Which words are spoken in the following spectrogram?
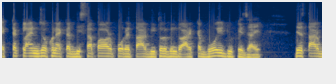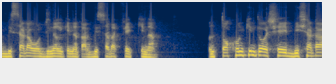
একটা ক্লায়েন্ট যখন একটা ভিসা পাওয়ার পরে তার ভিতরে কিন্তু আরেকটা বই ঢুকে যায়। যে তার ভিসাটা অরিজিনাল কিনা, তার ভিসাটা ফেক কিনা। তখন কিন্তু সেই ভিসাটা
